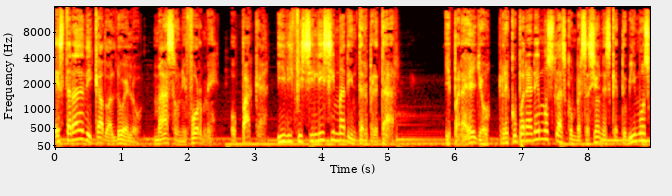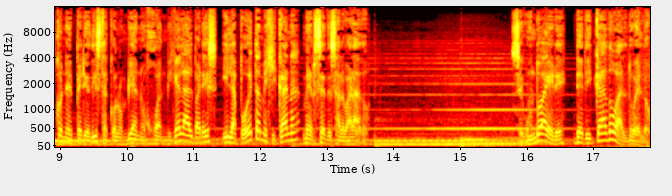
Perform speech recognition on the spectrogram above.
estará dedicado al duelo, masa uniforme, opaca y dificilísima de interpretar. Y para ello, recuperaremos las conversaciones que tuvimos con el periodista colombiano Juan Miguel Álvarez y la poeta mexicana Mercedes Alvarado. Segundo aire dedicado al duelo.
